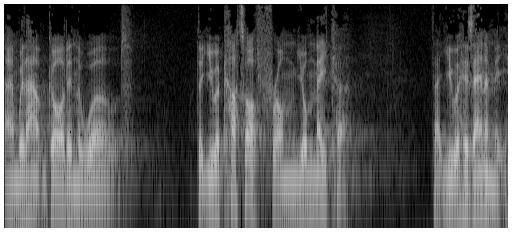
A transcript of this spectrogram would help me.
and without God in the world that you were cut off from your Maker, that you were his enemy,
